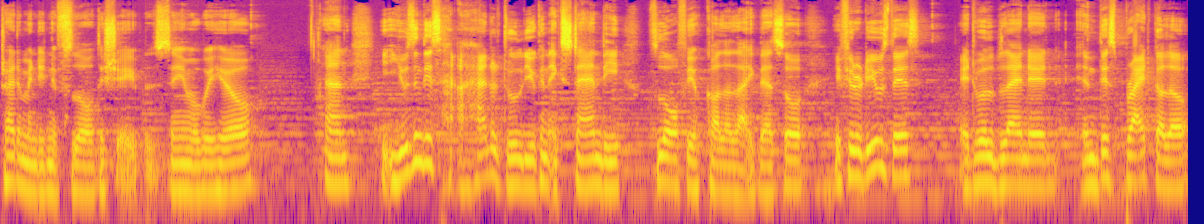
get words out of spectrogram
Try to maintain the flow of the shape. The same over here and using this handle tool you can extend the flow of your color like that. So if you reduce this it will blend it and this bright color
